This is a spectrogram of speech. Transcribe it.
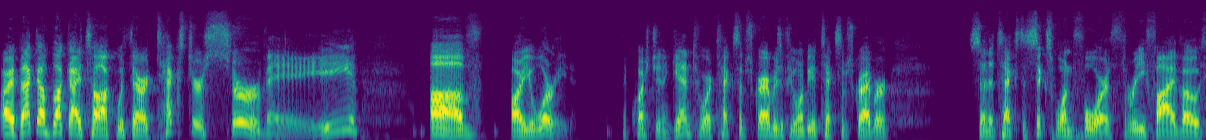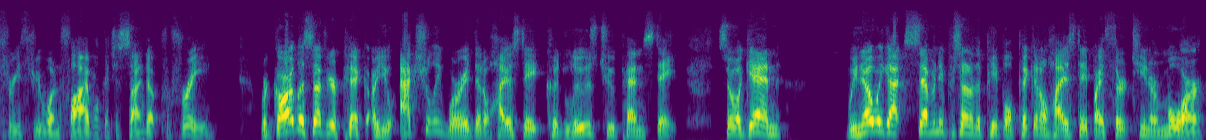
All right, back on Buckeye Talk with our texter survey of Are you worried? The question again to our text subscribers if you want to be a text subscriber, send a text to 614 350 3315. We'll get you signed up for free. Regardless of your pick, are you actually worried that Ohio State could lose to Penn State? So, again, we know we got 70% of the people picking Ohio State by 13 or more,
